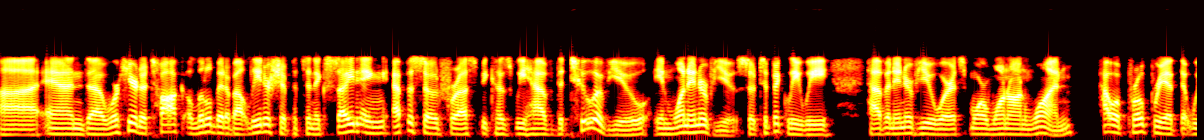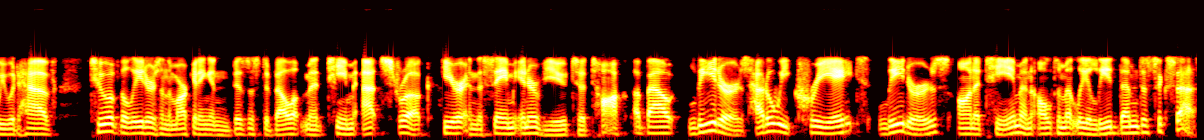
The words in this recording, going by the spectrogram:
Uh, and uh, we're here to talk a little bit about leadership. It's an exciting episode for us because we have the two of you in one interview. So typically we have an interview where it's more one on one. How appropriate that we would have two of the leaders in the marketing and business development team at Stroock here in the same interview to talk about leaders. How do we create leaders on a team and ultimately lead them to success?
